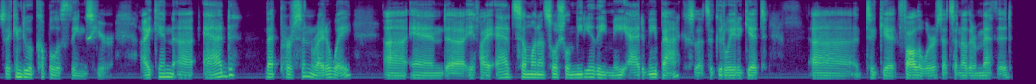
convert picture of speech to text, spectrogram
So I can do a couple of things here. I can uh, add that person right away. Uh, and uh, if I add someone on social media, they may add me back. So that's a good way to get uh, to get followers. That's another method.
